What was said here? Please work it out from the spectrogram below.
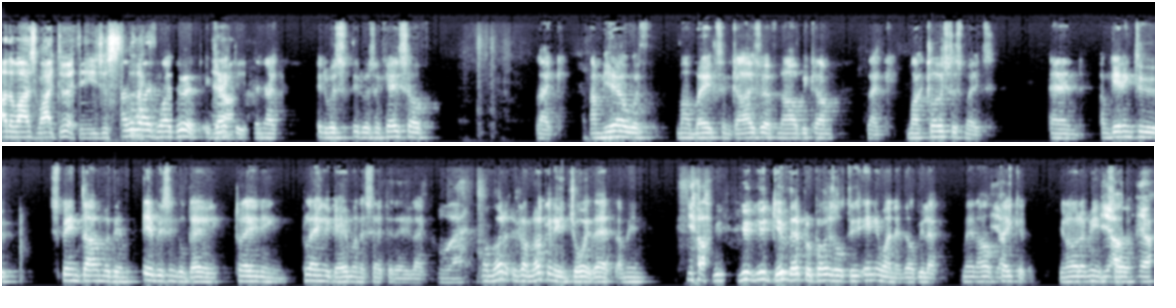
otherwise why do it then you just otherwise like, why do it exactly yeah. and like it was it was a case of like i'm here with my mates and guys who have now become like my closest mates and I'm getting to spend time with them every single day, training, playing a game on a Saturday. Like, if I'm not, if I'm not going to enjoy that, I mean, yeah, you, you, you'd give that proposal to anyone and they'll be like, man, I'll yeah. take it. You know what I mean? Yeah, so, yeah.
